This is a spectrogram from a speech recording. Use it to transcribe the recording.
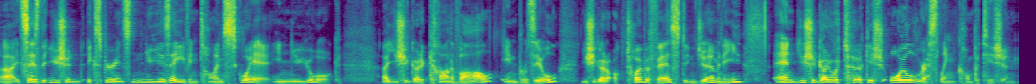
Uh, it says that you should experience New Year's Eve in Times Square in New York. Uh, you should go to Carnival in Brazil. You should go to Oktoberfest in Germany. And you should go to a Turkish oil wrestling competition.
